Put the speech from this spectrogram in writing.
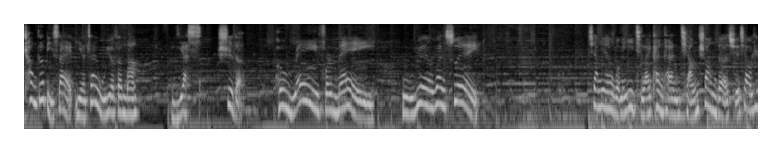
唱歌比赛也在五月份吗？Yes，是的。Hooray for May！ 五月万岁！下面我们一起来看看墙上的学校日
